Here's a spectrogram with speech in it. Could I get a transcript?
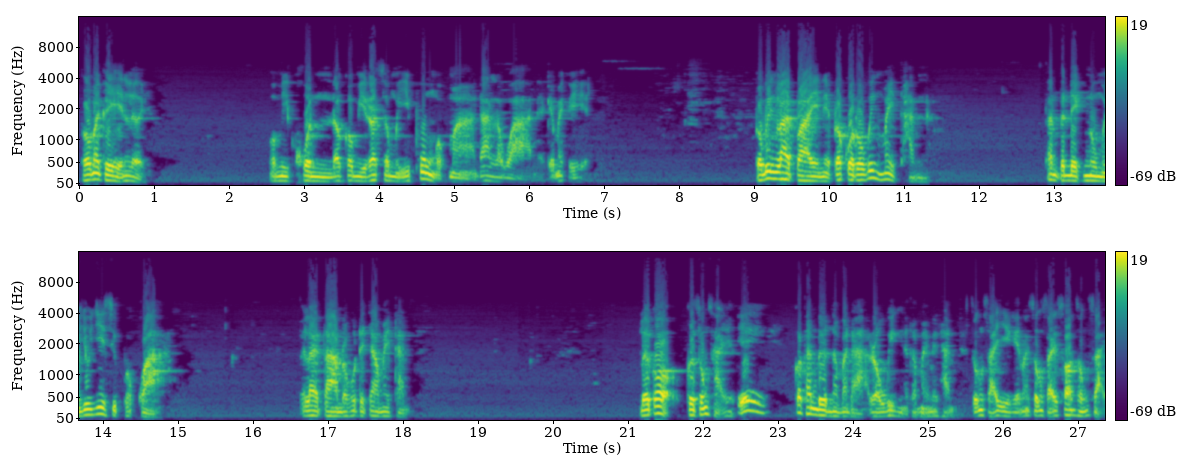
เพราะไม่เคยเห็นเลยว่ามีคนแล้วก็มีรัศมีพุ่งออกมาด้านละวาเนี่ยแกไม่เคยเห็นพอวิ่งไล่ไปเนี่ย ปรากฏว่าวิ่งไม่ทัน ท่านเป็นเด็กหนุ่มอายุยี่สิบกว่า ไปไล่ตามพระพุทธเจ้าไม่ทันเลยก็เกิดสงสัย เอ๊ะก็ท่านเดินธรรมดา เราวิ่งทำไมไม่ทัน สงสัยอีกเห็นไหมสงสัยซ้อนสงสัย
